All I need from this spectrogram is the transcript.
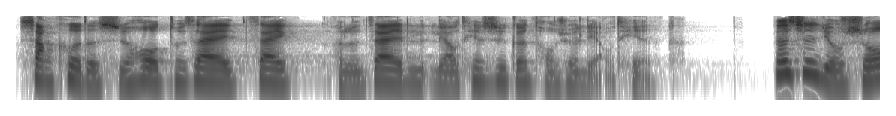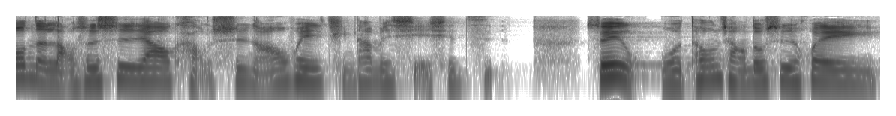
上课的时候都在在可能在聊天室跟同学聊天。但是有时候呢，老师是要考试，然后会请他们写一些字，所以我通常都是会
